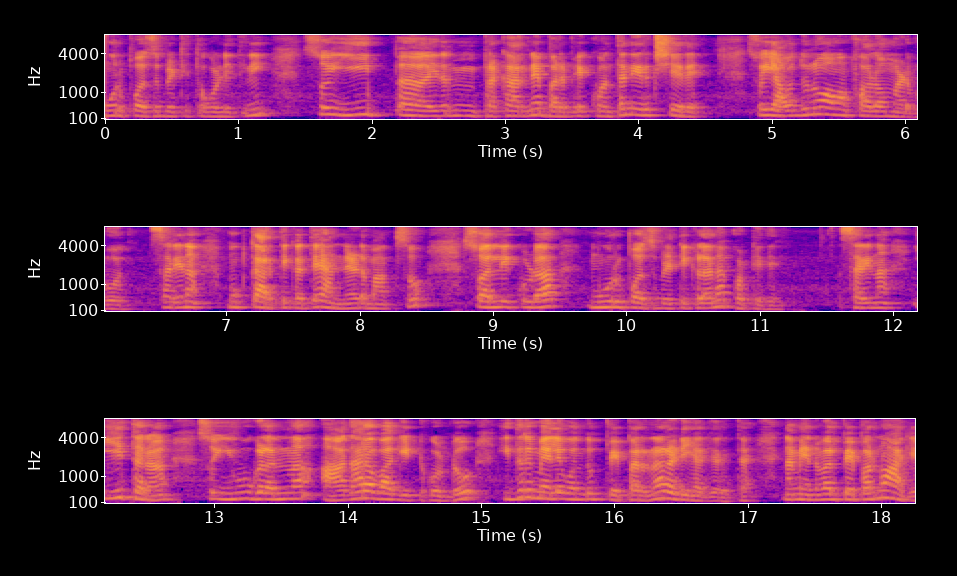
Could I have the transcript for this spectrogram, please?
ಮೂರು ಪಾಸಿಬಿಲಿಟಿ ತೊಗೊಂಡಿದ್ದೀನಿ. ಸೊ ಈ ಇದರ ಪ್ರಕಾರನೇ ಬರಬೇಕು ಅಂತ ನಿರೀಕ್ಷೆ ಇದೆ. ಸೊ ಯಾವುದನ್ನು ಅವ ಫಾಲೋ ಮಾಡ್ಬೋದು. ಸರಿನಾ? ಮುಕ್ತ ಆರ್ಥಿಕತೆ ಹನ್ನೆರಡು ಮಾರ್ಕ್ಸು ಸೊ ಅಲ್ಲಿ ಕೂಡ ಮೂರು ಪಾಸಿಬಿಲಿಟಿಗಳನ್ನು ಕೊಟ್ಟಿದ್ದೀನಿ. ಸರಿನಾ? ಈ ಥರ ಸೊ ಇವುಗಳನ್ನು ಆಧಾರವಾಗಿ ಇಟ್ಟುಕೊಂಡು ಇದ್ರ ಮೇಲೆ ಒಂದು ಪೇಪರ್ನ ರೆಡಿ ಆಗಿರುತ್ತೆ. ನಮ್ಮ ಎನ್ವಲ್ ಪೇಪರ್ನೂ ಹಾಗೆ.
